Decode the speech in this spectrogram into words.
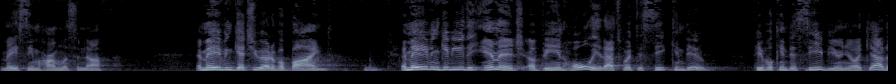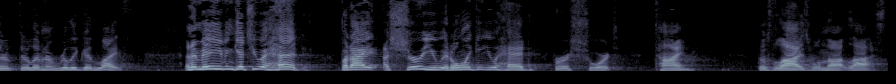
It may seem harmless enough. It may even get you out of a bind. It may even give you the image of being holy. That's what deceit can do. People can deceive you, and you're like, yeah, they're, they're living a really good life. And it may even get you ahead, but I assure you, it only get you ahead for a short time. Those lies will not last.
